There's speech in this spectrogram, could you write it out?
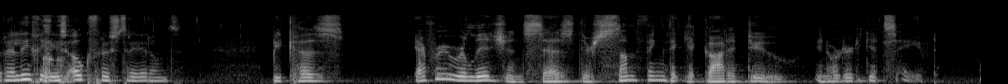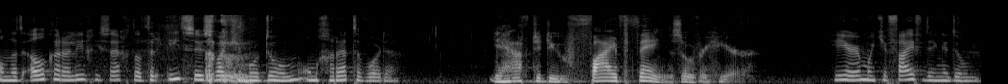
religie is ook frustrerend. because every religion says there's something that you gotta do in order to get saved. Omdat elke religie zegt dat er iets is wat je moet doen om gered te worden. You have to do five things over here. Hier moet je vijf dingen doen.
